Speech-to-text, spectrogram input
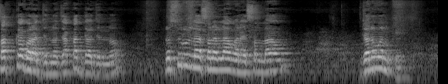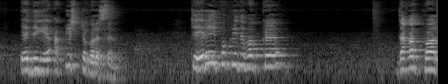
সৎকা করার জন্য, জাকাত দেওয়ার জন্য রসুল্লাহ সাল্লাহ সাল্লাম জনগণকে এদিকে আকৃষ্ট করেছেন যে এরই প্রকৃতপক্ষে জাকাত পাওয়ার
